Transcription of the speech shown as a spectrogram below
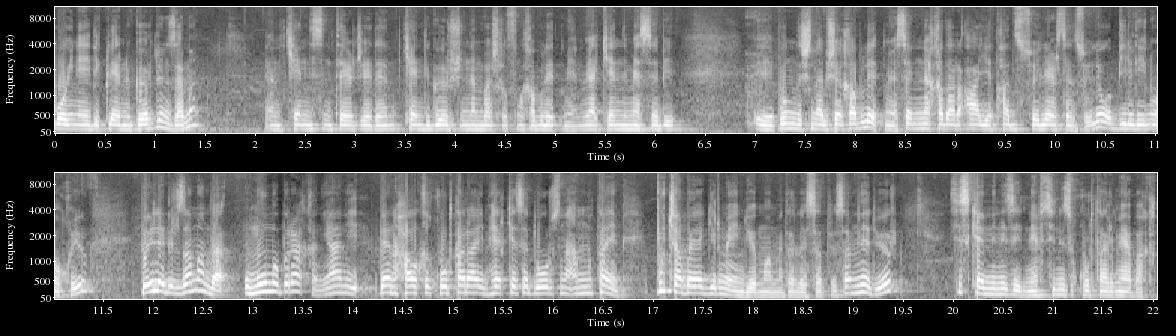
boyun eğdiklerini gördüğün zaman yani kendisini tercih eden, kendi görüşünden başkasını kabul etmeyen veya kendi mezhebi e, bunun dışında bir şey kabul etmiyor. Sen ne kadar ayet, hadis söylersen söyle, o bildiğini okuyor. Böyle bir zamanda umumu bırakın. Yani ben halkı kurtarayım, herkese doğrusunu anlatayım. Bu çabaya girmeyin diyor Muhammed Aleyhisselatü Vesselam. Ne diyor? Siz kendinizi, nefsinizi kurtarmaya bakın.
